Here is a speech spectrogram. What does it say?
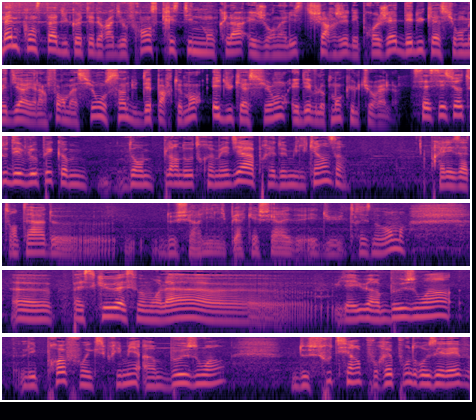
Même constat du côté de Radio France, Christine Moncla est journaliste chargée des projets d'éducation aux médias et à l'information au sein du département éducation et développement culturel. Ça s'est surtout développé comme dans plein d'autres médias après 2015, après les attentats de, Charlie l'hypercachère et, et, du 13 novembre. Euh, parce que à ce moment-là, euh, il y a eu un besoin, les profs ont exprimé un besoin de soutien pour répondre aux élèves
